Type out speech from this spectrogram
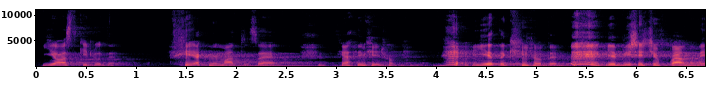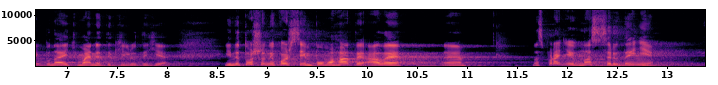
Є у вас такі люди? Як нема, то це я не вірю. Є такі люди. Я більше чим впевнений, бо навіть в мене такі люди є. І не то, що не хочеться їм допомагати, але е, насправді в нас всередині,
